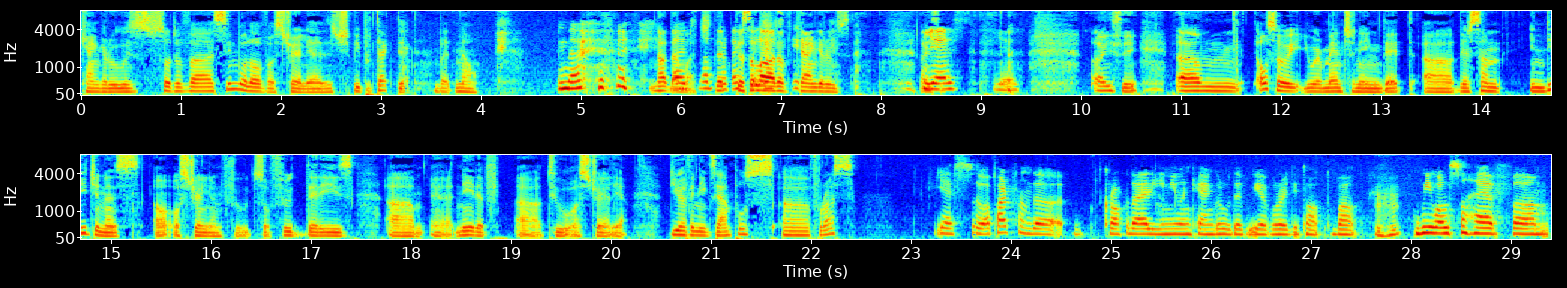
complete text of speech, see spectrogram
kangaroo is sort of a symbol of Australia. It should be protected, but no, no. not that No, much. not there's a lot of kangaroos. See. yes, yes. I see. Um, also, you were mentioning that uh, there's some indigenous uh, Australian food, so food that is um, uh, native uh, to Australia. Do you have any examples uh, for us? Yes, so apart from the crocodile, emu, and kangaroo that we have already talked about, hmm we also have um,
